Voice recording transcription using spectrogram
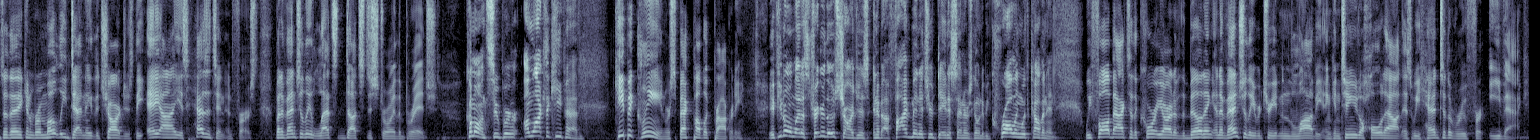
so that they can remotely detonate the charges. The AI is hesitant at first, but eventually lets Dutch destroy the bridge. Come on, Super. Unlock the keypad. Keep it clean. Respect public property. If you don't let us trigger those charges, in about five minutes, your data center is going to be crawling with Covenant. We fall back to the courtyard of the building and eventually retreat into the lobby and continue to hold out as we head to the roof for evac.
